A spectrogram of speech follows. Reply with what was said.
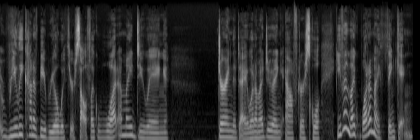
really kind of be real with yourself. Like what am I doing during the day? What am I doing after school? Even like what am I thinking?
